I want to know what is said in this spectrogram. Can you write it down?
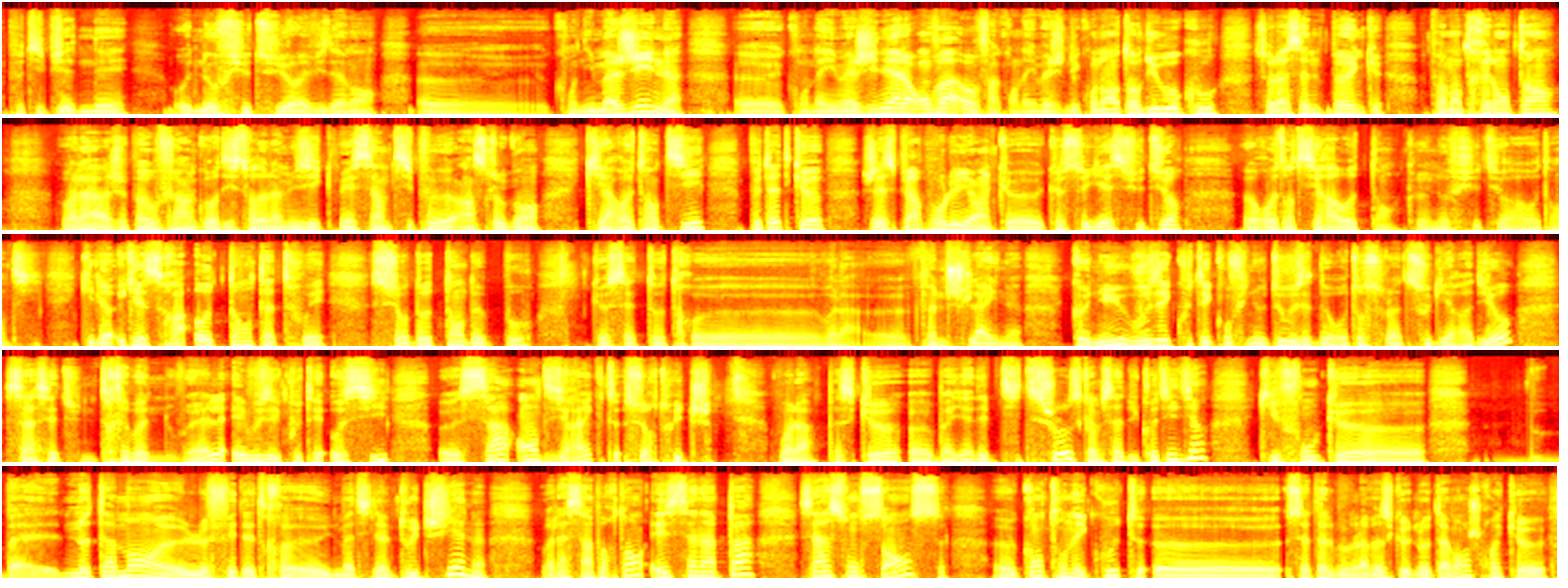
petit pied de nez au No Future évidemment euh, qu'on imagine, euh, qu'on a imaginé. Alors on va, enfin qu'on a imaginé, qu'on a entendu beaucoup sur la scène punk pendant très longtemps. Voilà, je vais pas vous faire un cours d'histoire de la musique, mais c'est un petit peu un slogan qui a retenti. Peut-être que j'espère pour lui hein, que que ce Yes Future retentira autant que le No Future a retenti, qu'il qu'il sera autant tatoué sur d'autant de peau que cet autre euh, voilà punchline connu. Vous écoutez Confine tout, vous êtes de retour sur la Tsugi Radio. Ça c'est une très bonne nouvelle et vous écoutez aussi euh, ça en direct sur Twitch. Voilà, parce que euh, bah il y a des petites choses comme ça du quotidien qui font que euh, bah, notamment euh, le fait d'être euh, une matinale twitchienne, voilà, c'est important et ça n'a pas, ça a son sens euh, quand on écoute cet album-là, parce que notamment, je crois que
